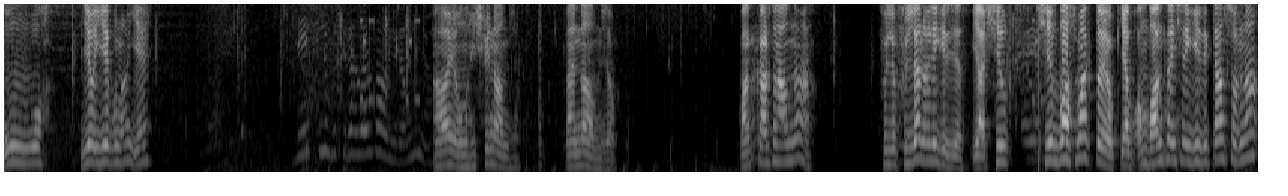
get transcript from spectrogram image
Oo. Ye ye bunu ye. Deniz şimdi bu silahları da almayacağım değil mi? Hayır onu hiçbirini almayacağım. Ben de almayacağım. Banka kartını aldın değil mi? Full, full'den öyle gireceğiz. Ya shield shield basmak da yok. Ya ama bankanın içine girdikten sonra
